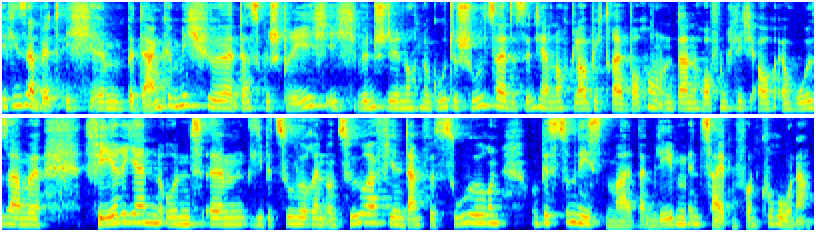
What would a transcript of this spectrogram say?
Elisabeth, ich ähm, bedanke mich für das Gespräch. Ich wünsche dir noch eine gute Schulzeit. Es sind ja noch, glaube ich, drei Wochen und dann hoffentlich auch erholsame Ferien. Und ähm, liebe Zuhörerinnen und Zuhörer, vielen Dank fürs Zuhören und bis zum nächsten Mal beim Leben in Zeiten von Corona.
